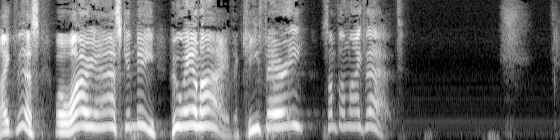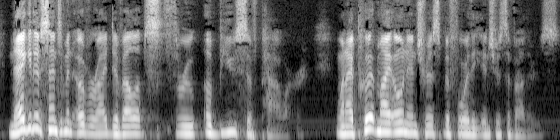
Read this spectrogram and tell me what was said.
Like this. Well, why are you asking me? Who am I? The key fairy? Something like that. Negative sentiment override develops through abuse of power. When I put my own interests before the interests of others.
